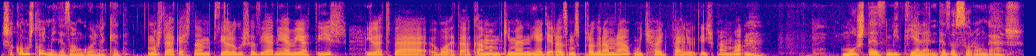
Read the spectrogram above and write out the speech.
És akkor most hogy megy az angol neked? Most elkezdtem pszichológushoz járni emiatt is, illetve volt alkalmam kimenni egy Erasmus programra, úgyhogy fejlődésben van. Most ez mit jelent, ez a szorongás?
